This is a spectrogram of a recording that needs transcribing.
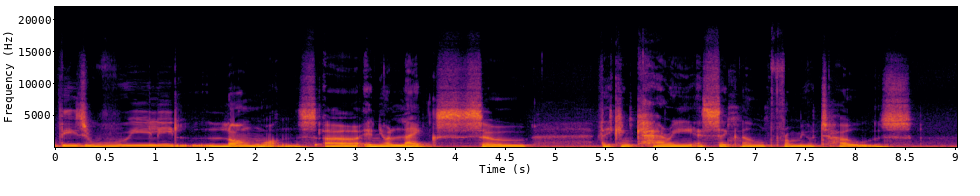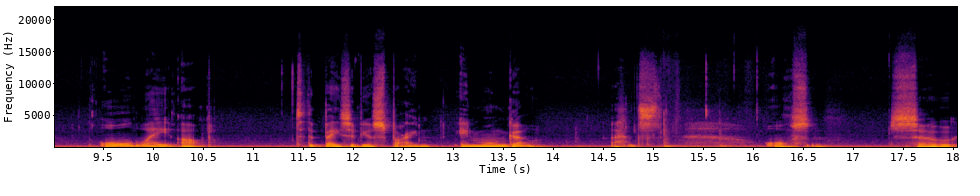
These really long ones are in your legs, so they can carry a signal from your toes all the way up the base of your spine in one go. That's awesome. So,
